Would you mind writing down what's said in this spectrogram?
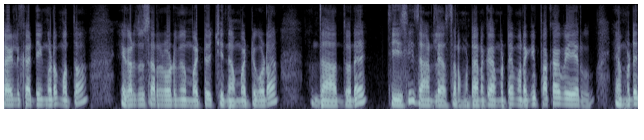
సైడ్ కటింగ్ కూడా మొత్తం ఇక్కడ చూసారు రోడ్డు మీద మట్టి వచ్చింది. ఆ మట్టి కూడా దాంతోనే తీసి దాంట్లో వేస్తారన్నమాట. వెనక ఏమంటే మనకి పక్కకు వేయరు. ఏమంటే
